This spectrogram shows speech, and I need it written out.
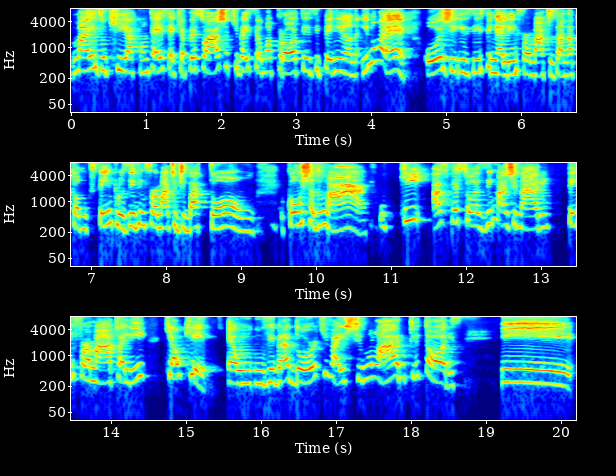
Mas o que acontece é que a pessoa acha que vai ser uma prótese peniana. E não é. Hoje existem ali em formatos anatômicos, tem inclusive em formato de batom, concha do mar. O que as pessoas imaginarem tem formato ali, que é o quê? É um, um vibrador que vai estimular o clitóris. E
